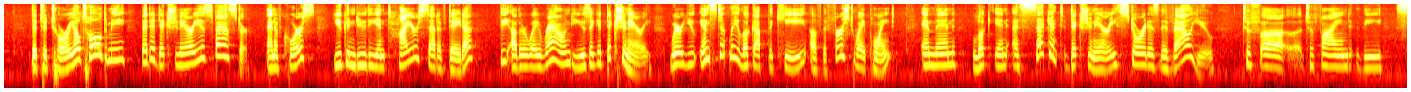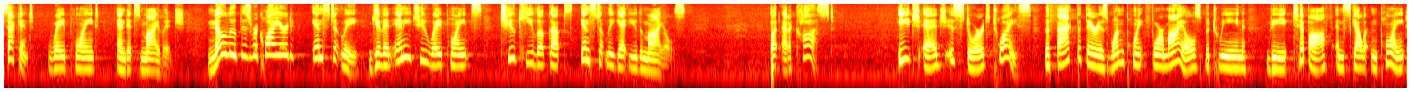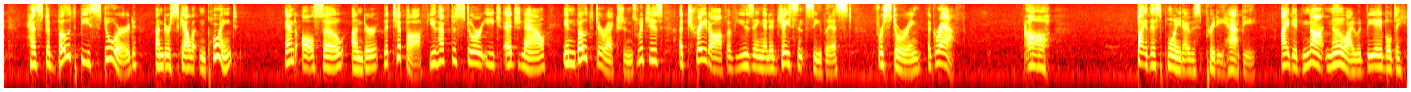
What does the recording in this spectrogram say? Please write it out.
The tutorial told me that a dictionary is faster. And of course, you can do the entire set of data the other way round using a dictionary, where you instantly look up the key of the first waypoint and then look in a second dictionary stored as the value to, uh, to find the second waypoint and its mileage. No loop is required instantly. Given any two waypoints, two key lookups instantly get you the miles, but at a cost. Each edge is stored twice. The fact that there is 1.4 miles between the tip-off and skeleton point has to both be stored under skeleton point and also under the tip-off. You have to store each edge now in both directions, which is a trade-off of using an adjacency list for storing a graph. Oh, by this point I was pretty happy. I did not know I would be able to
